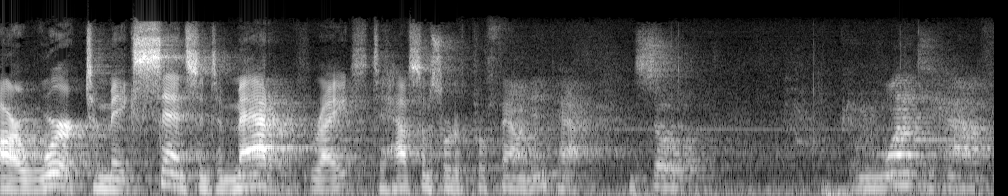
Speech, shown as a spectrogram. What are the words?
our work to make sense and to matter, right? To have some sort of profound impact. And so we want it to have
